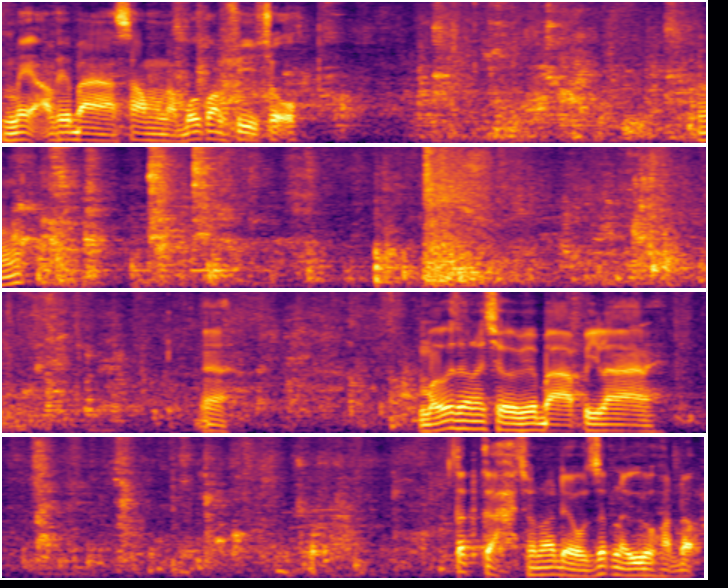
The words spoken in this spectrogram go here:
mẹ với bà xong là mỗi con phi chỗ. Đó. Nè. Mới cho nó chơi với bà Pila này Tất cả cho nó đều rất là ưa hoạt động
